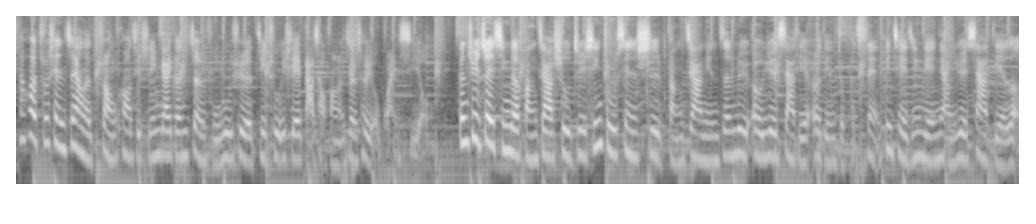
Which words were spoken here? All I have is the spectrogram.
那会出现这样的状况，其实应该跟政府陆续的祭出一些打炒房的政策有关系哦。根据最新的房价数据，新竹县市房价年增率二月下跌二点九 percent，并且已经连两月下跌了。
